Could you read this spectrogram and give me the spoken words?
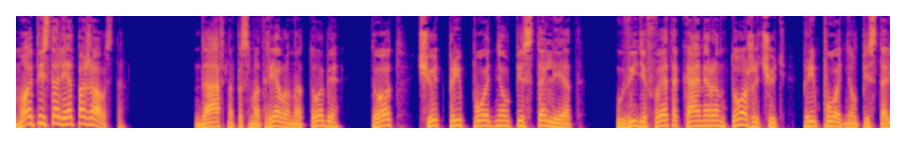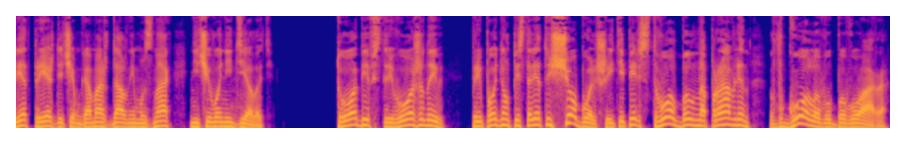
«Мой пистолет, пожалуйста». Дафна посмотрела на Тоби. Тот чуть приподнял пистолет. Увидев это, Камерон тоже чуть приподнял пистолет, прежде чем Гамаш дал ему знак ничего не делать. Тоби, встревоженный, приподнял пистолет еще больше, и теперь ствол был направлен в голову Бавуара.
